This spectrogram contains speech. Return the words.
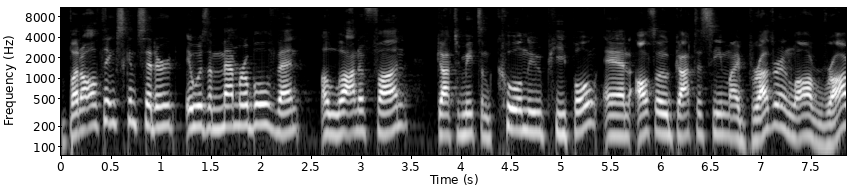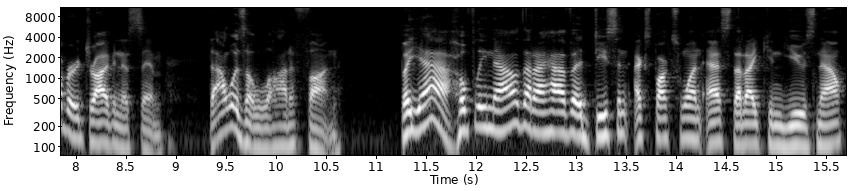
But all things considered, it was a memorable event, a lot of fun, got to meet some cool new people, and also got to see my brother in law Robert driving a sim. That was a lot of fun. But yeah, hopefully now that I have a decent Xbox One S that I can use now,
